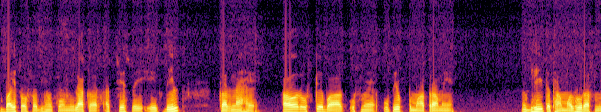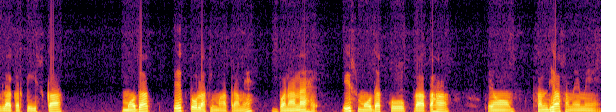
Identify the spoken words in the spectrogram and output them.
बाईस औषधियों को मिलाकर अच्छे से एक दिल करना है और उसके बाद उसमें उपयुक्त मात्रा में घी तथा मधु रस मिला करके इसका मोदक एक तोला की मात्रा में बनाना है। इस मोदक को प्रातः एवं संध्या समय में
